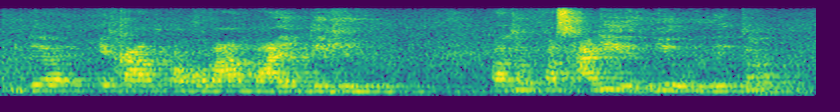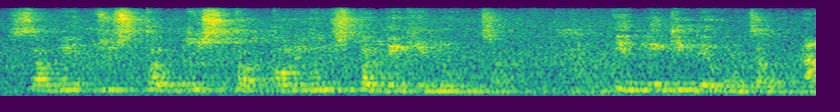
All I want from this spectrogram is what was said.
फुले एकाध अपवाद बाहेक देखिनु अझ पछाडि हेर्ने हो भने त सबै चुस्त दुष्ट तन्दुरुस्त देखिनुहुन्छ। यसले के देखाउँछ भन्दा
